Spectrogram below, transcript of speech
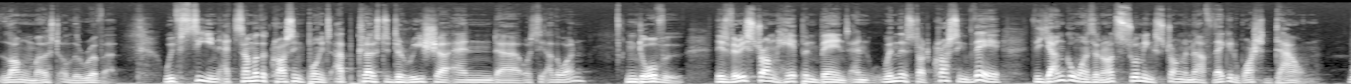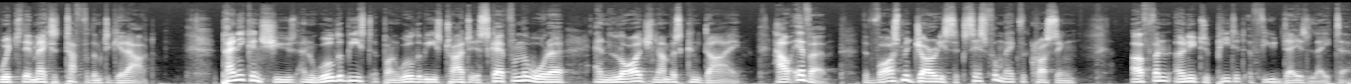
along most of the river. We've seen at some of the crossing points up close to Darisha and uh, what's the other one? Ndlovu. There's very strong hairpin bends, and when they start crossing there, the younger ones that are not swimming strong enough, they get washed down which then makes it tough for them to get out. Panic ensues, and wildebeest upon wildebeest try to escape from the water, and large numbers can die. However, the vast majority successful make the crossing, often only to repeat it a few days later.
